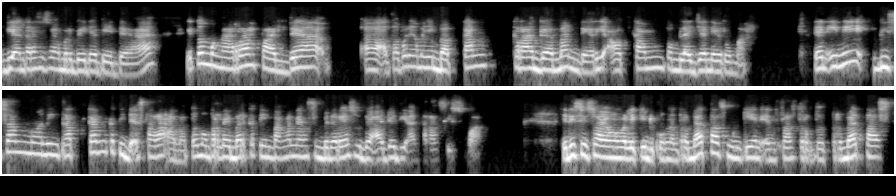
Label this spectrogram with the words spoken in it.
di antara siswa yang berbeda-beda itu mengarah pada uh, ataupun yang menyebabkan keragaman dari outcome pembelajaran dari rumah. Dan ini bisa meningkatkan ketidaksetaraan atau memperlebar ketimpangan yang sebenarnya sudah ada di antara siswa. Jadi siswa yang memiliki dukungan terbatas, mungkin infrastruktur terbatas,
